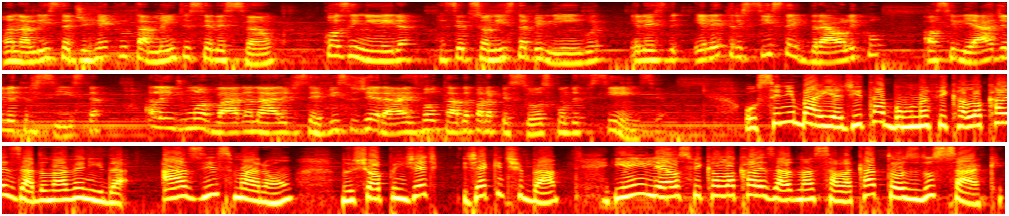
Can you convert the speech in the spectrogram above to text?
analista de recrutamento e seleção, cozinheira, recepcionista bilíngue, eletricista hidráulico, auxiliar de eletricista, além de uma vaga na área de serviços gerais voltada para pessoas com deficiência. O Cine Bahia de Itabuna fica localizado na Avenida Aziz Maron, no Shopping Jequitibá, e em Ilhéus fica localizado na Sala 14 do SAC,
